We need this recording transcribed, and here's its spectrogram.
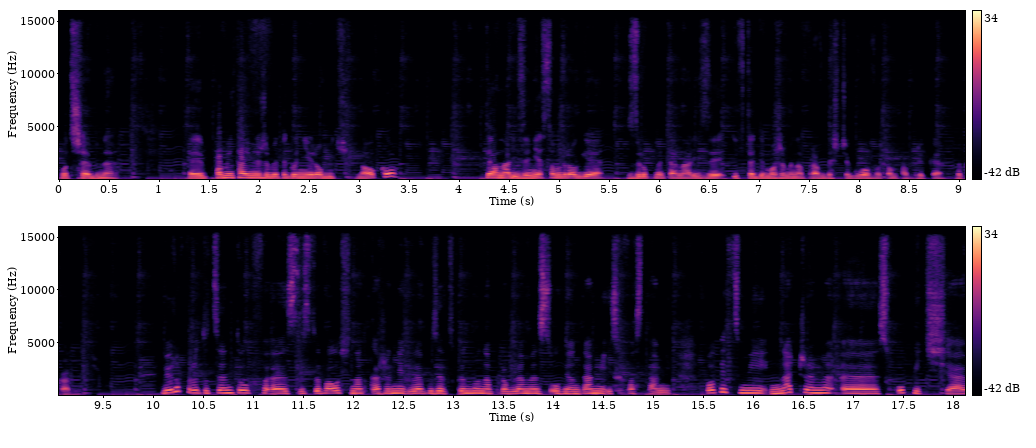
potrzebne. Pamiętajmy, żeby tego nie robić na oko. Te analizy nie są drogie, zróbmy te analizy i wtedy możemy naprawdę szczegółowo tą paprykę dokarmić. Wielu producentów e, zdecydowało się na odkażenie gleby ze względu na problemy z uwiądami i z chwastami. Powiedz mi, na czym e, skupić się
